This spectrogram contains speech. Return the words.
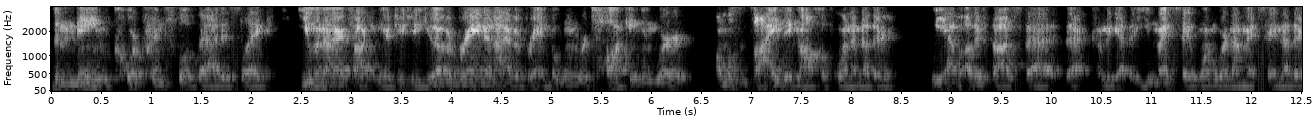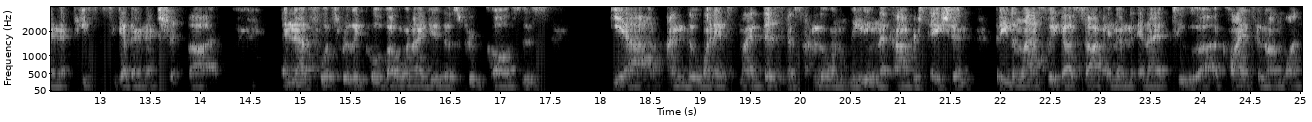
the main core principle of that is like you and I are talking here, Gigi. You have a brain and I have a brain, but when we're talking and we're almost vibing off of one another, we have other thoughts that that come together. You might say one word, I might say another, and it pieces together an extra thought. And that's what's really cool about when I do those group calls is yeah, I'm the one, it's my business. I'm the one leading the conversation. But even last week I was talking and, and I had two uh, clients in on one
